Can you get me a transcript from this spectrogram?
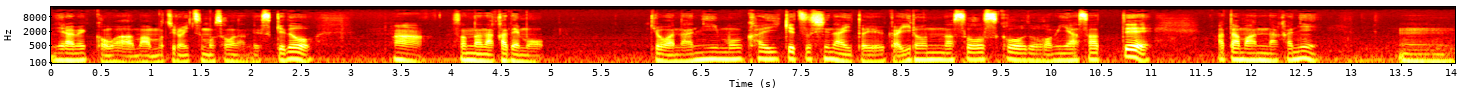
にらめっこはまあもちろんいつもそうなんですけどまあ。そんな中でも今日は何も解決しないというかいろんなソースコードを見漁って頭の中にうん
